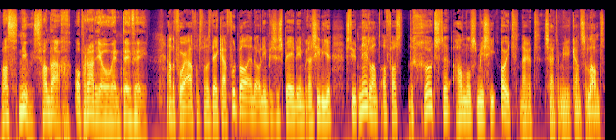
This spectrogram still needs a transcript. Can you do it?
was nieuws vandaag op radio en tv. Aan de vooravond van het WK voetbal en de Olympische Spelen in Brazilië... stuurt Nederland alvast de grootste handelsmissie ooit naar het Zuid-Amerikaanse land.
